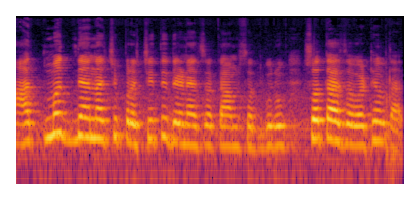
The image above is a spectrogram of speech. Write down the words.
आत्मज्ञानाची प्रचिती देण्याचं काम सद्गुरू स्वतःजवळ ठेवतात.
